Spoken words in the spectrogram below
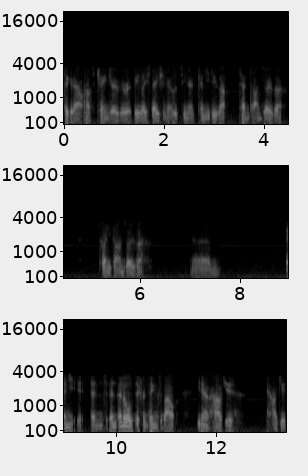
figured out how to change over at belay station, it was, you know, can you do that ten times over, twenty times over, um, and you, and and and all the different things about, you know, how do you how do you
